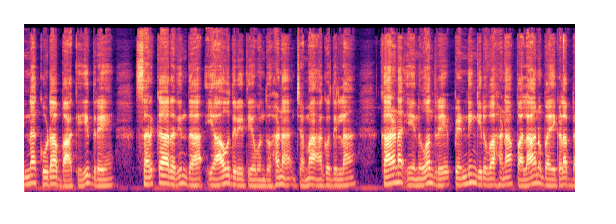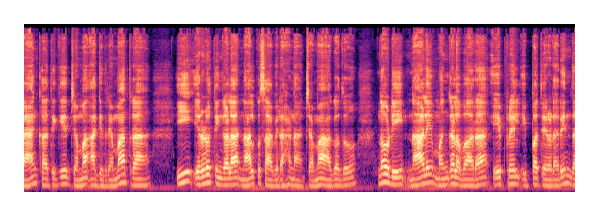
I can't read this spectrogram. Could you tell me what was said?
ಇನ್ನೂ ಕೂಡ ಬಾಕಿ ಇದ್ದರೆ ಸರ್ಕಾರದಿಂದ ಯಾವುದೇ ರೀತಿಯ ಒಂದು ಹಣ ಜಮಾ ಆಗೋದಿಲ್ಲ. ಕಾರಣ ಏನು ಅಂದರೆ ಪೆಂಡಿಂಗ್ ಇರುವ ಹಣ ಫಲಾನುಭವಿಗಳ ಬ್ಯಾಂಕ್ ಖಾತೆಗೆ ಜಮಾ ಆಗಿದ್ರೆ ಮಾತ್ರ ಈ ಎರಡು ತಿಂಗಳ ನಾಲ್ಕು ಸಾವಿರ ಹಣ ಜಮಾ ಆಗೋದು. ನೋಡಿ, ನಾಳೆ ಮಂಗಳವಾರ ಏಪ್ರಿಲ್ ಇಪ್ಪತ್ತೆರಡರಿಂದ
